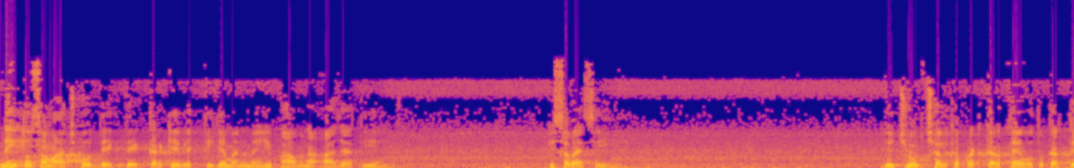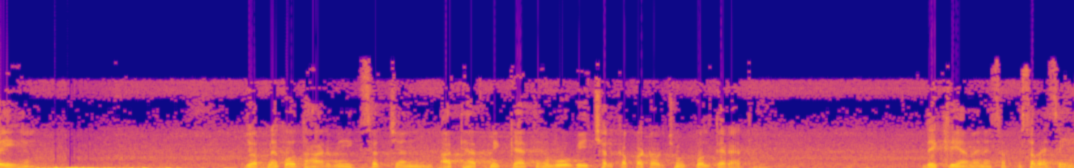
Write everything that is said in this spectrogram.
नहीं तो समाज को देख देख करके व्यक्ति के मन में ये भावना आ जाती है कि सब ऐसे ही है। जो झूठ छल कपट करते हैं, वो तो करते ही हैं। जो अपने को धार्मिक सज्जन आध्यात्मिक कहते हैं, वो भी छल कपट और झूठ बोलते रहते हैं। देख लिया मैंने सब सब ऐसे ही।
